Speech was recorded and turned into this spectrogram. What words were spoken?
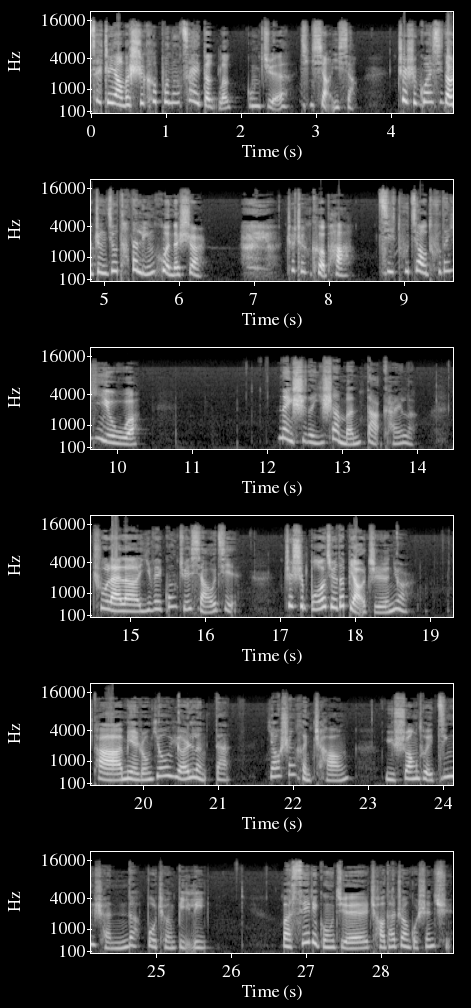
在这样的时刻不能再等了，公爵，请想一想，这是关系到拯救他的灵魂的事儿。哎呀，这真可怕！基督教徒的义务啊！内室的一扇门打开了，出来了一位公爵小姐，这是伯爵的表侄女儿。她面容忧郁而冷淡，腰身很长，与双腿精神的不成比例。瓦西里公爵朝他转过身去，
